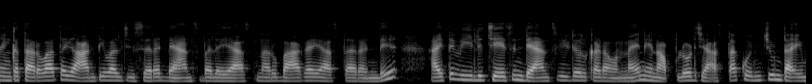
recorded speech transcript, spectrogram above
ఇంకా తర్వాత ఆంటీ వాళ్ళు చూసారా డ్యాన్స్ భలే వేస్తున్నారు బాగా వేస్తారండి అయితే వీళ్ళు చేసిన డ్యాన్స్ వీడియోలు కూడా ఉన్నాయి. నేను అప్‌లోడ్ చేస్తా. కొంచెం టైం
